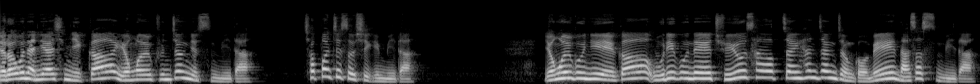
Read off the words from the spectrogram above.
여러분 안녕하십니까? 영월 군정 뉴스입니다. 첫 번째 소식입니다. 영월군의회가 우리 군의 주요 사업장 현장 점검에 나섰습니다.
